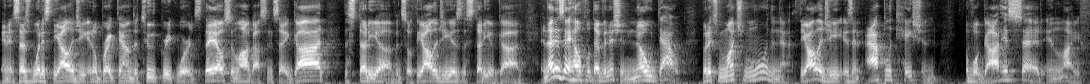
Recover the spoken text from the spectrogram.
and it says what is theology, it'll break down to two Greek words, theos and logos, and say God, the study of. And so theology is the study of God. And that is a helpful definition, no doubt. But it's much more than that. Theology is an application of what God has said in life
